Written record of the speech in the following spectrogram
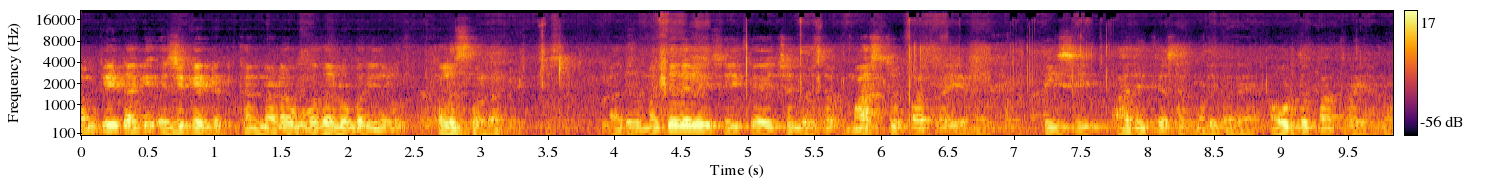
ಕಂಪ್ಲೀಟ್ ಆಗಿ ಎಜುಕೇಟೆಡ್ ಕನ್ನಡ ಓದಲು ಬರೆಯಲು ಕಲಿಸ್ತಾರೆ ಅದ್ರ ಮಧ್ಯದಲ್ಲಿ C K Chandra sir master ಪಾತ್ರ ಏನು? ಟಿ ಸಿ ಆದಿತ್ಯ ಸರ್ ಮಾಡಿದ್ದಾರೆ. ಅವ್ರದ್ದು ಪಾತ್ರ ಏನು?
